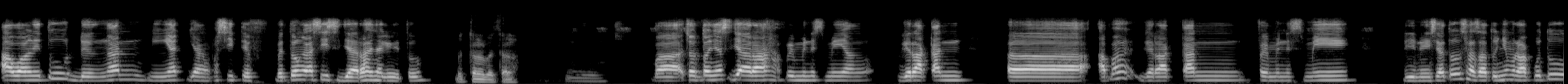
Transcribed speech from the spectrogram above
awalnya itu dengan niat yang positif. Betul nggak sih sejarahnya kayak gitu? Betul betul. Hmm. Contohnya sejarah feminisme yang gerakan uh, apa gerakan feminisme di Indonesia tuh salah satunya menurut aku tuh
